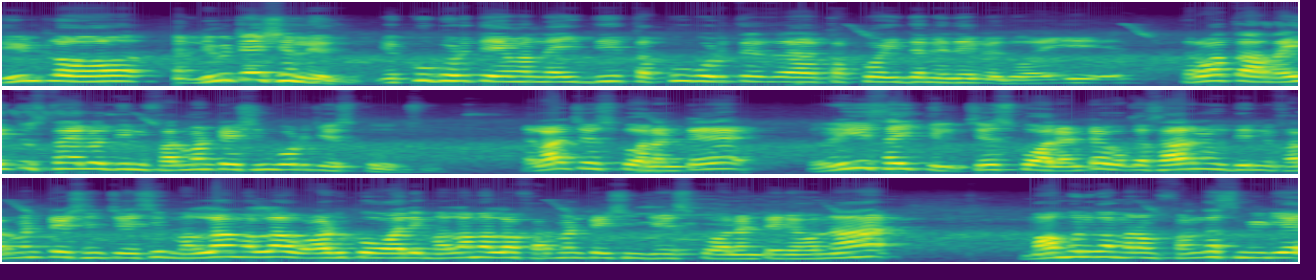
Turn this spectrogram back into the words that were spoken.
దీంట్లో లిమిటేషన్ లేదు. ఎక్కువ కొడితే ఏమన్నా అయింది తక్కువ కొడితే తక్కువ అయింది అనేది ఏం లేదు. ఈ తర్వాత రైతు స్థాయిలో దీన్ని ఫర్మెంటేషన్ కూడా చేసుకోవచ్చు. ఎలా చేసుకోవాలంటే రీసైకిల్ చేసుకోవాలంటే ఒకసారి నువ్వు దీన్ని ఫర్మెంటేషన్ చేసి మళ్ళా మళ్ళా వాడుకోవాలి మళ్ళా మళ్ళా ఫర్మెంటేషన్ చేసుకోవాలంటే ఏమన్నా మామూలుగా మనం ఫంగస్ మీడియా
